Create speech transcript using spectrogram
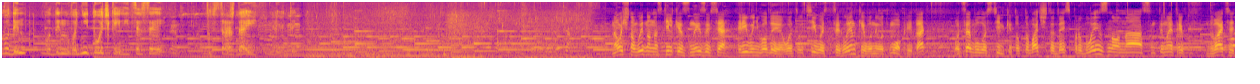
в один, в один в одній точці, і це все страждають люди. Наочно видно, наскільки знизився рівень води. От ці ось цеглинки, вони от мокрі, так? Оце було стільки. Тобто, бачите, десь приблизно на сантиметрів 20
